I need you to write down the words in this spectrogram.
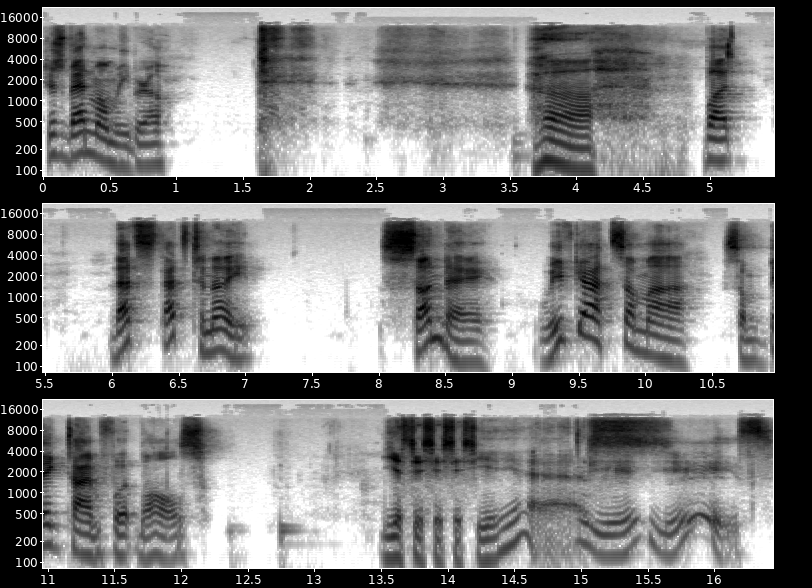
just Venmo me, bro. But that's that's tonight. Sunday, we've got some uh some big time footballs. yes, yes, yes, yes, yes. yes.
